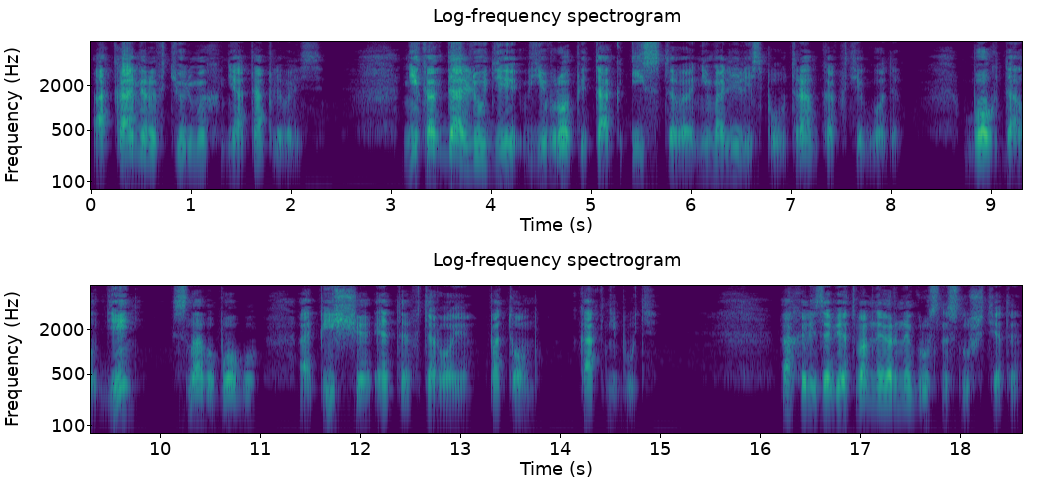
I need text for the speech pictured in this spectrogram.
а камеры в тюрьмах не отапливались. Никогда люди в Европе так истово не молились по утрам, как в те годы. Бог дал день, слава Богу, а пища — это второе, потом, как-нибудь. Ах, Елизавет, вам, наверное, грустно слушать это.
